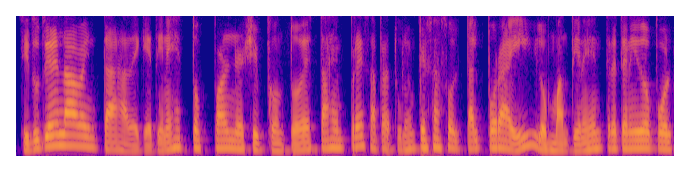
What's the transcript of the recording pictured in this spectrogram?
Si tú tienes la ventaja de que tienes estos partnerships con todas estas empresas, pero tú lo empiezas a soltar por ahí, los mantienes entretenidos por,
